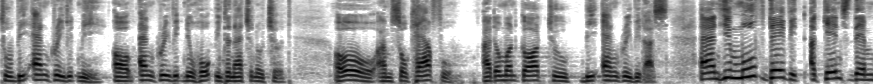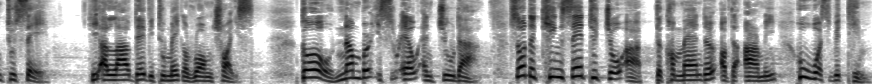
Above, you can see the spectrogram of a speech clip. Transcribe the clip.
to be angry with me or angry with New Hope International Church. Oh, I'm so careful. I don't want God to be angry with us. And he moved David against them to say, he allowed David to make a wrong choice. Go, number Israel and Judah. So the king said to Joab, the commander of the army who was with him,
